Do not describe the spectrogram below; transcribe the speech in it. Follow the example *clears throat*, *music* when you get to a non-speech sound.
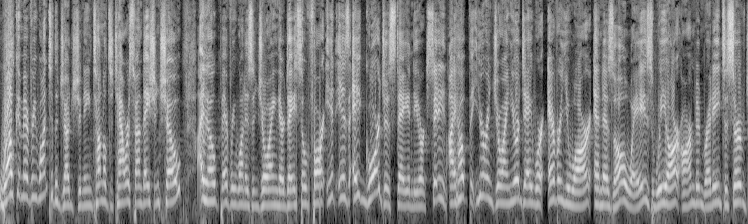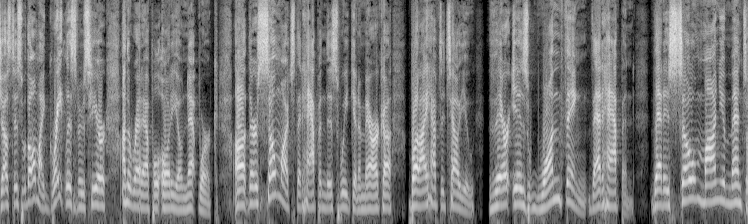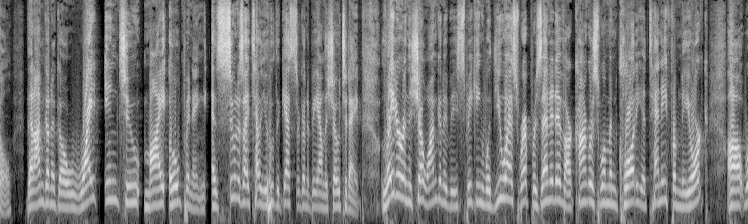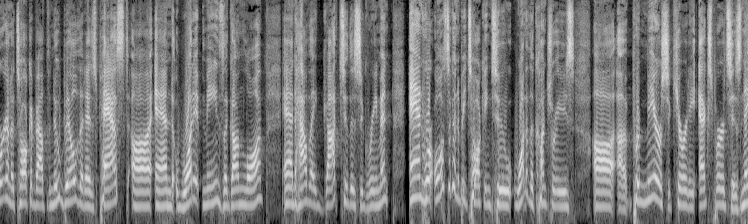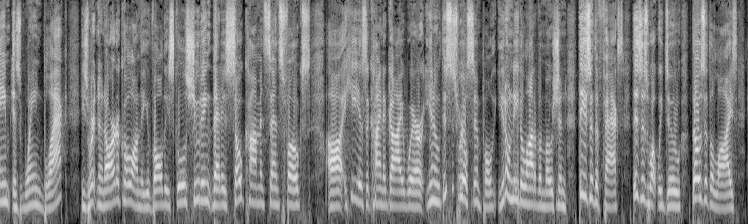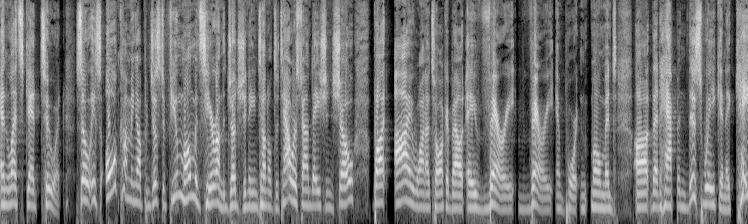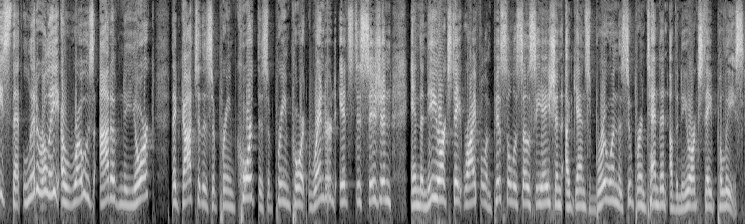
Welcome, everyone, to the Judge Jeanine Tunnel to Towers Foundation show. I hope everyone is enjoying their day so far. It is a gorgeous day in New York City. I hope that you're enjoying your day wherever you are. And as always, we are armed and ready to serve justice with all my great listeners here on the Red Apple Audio Network. Uh, there's so much that happened this week in America, but I have to tell you, there is one thing that happened that is so monumental that I'm going to go right into my opening as soon as I tell you who the guests are going to be on the show today. Later in the show, I'm going to be speaking with U.S. Representative, our Congresswoman Claudia Tenney from New York. Uh, we're going to talk about the new bill that has passed uh, and what it means, the gun law, and how they got to this agreement. And we're also going to be talking to one of the country's uh, uh premier security experts. His name is Wayne Black. He's written an article on the Uvalde school shooting that is so common sense, folks. Uh, he is the kind of guy where, you know, this is real simple. You don't need a lot of emotion. These are the facts. This is what we do. Those are the lies. And let's get to it. So it's all coming up in just a few moments here on the Judge Jeanine Tunnel to Towers Foundation show. But I want to talk about a very, very important moment uh, that happened this week in a case that literally arose out of New York that got to the Supreme Court. The Supreme Court rendered its decision in the New York State Rifle and Pistol Association against Bruen, the superintendent of the New York State Police.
